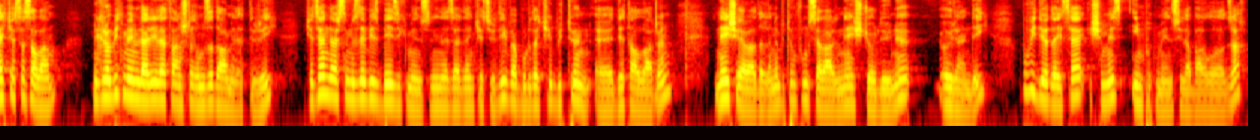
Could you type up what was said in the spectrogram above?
Hər kəsə salam. Mikrobit menüləri ilə tanışlığımızı davam etdiririk. Keçən dərsimizdə biz basic menüsünü nəzərdən keçirdik və buradakı bütün e, detalların nə işə yaradığını, bütün funksiyaların nə iş gördüyünü öyrəndik. Bu videoda isə işimiz input menüsü ilə bağlı olacaq.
